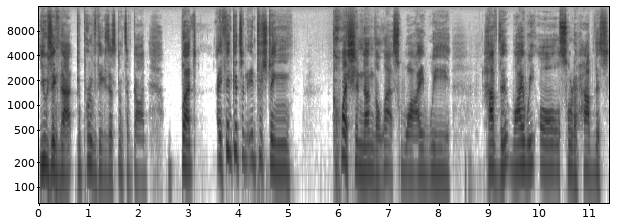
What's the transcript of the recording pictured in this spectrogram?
using that to prove the existence of God, but I think it's an interesting question nonetheless why we have the why we all sort of have this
